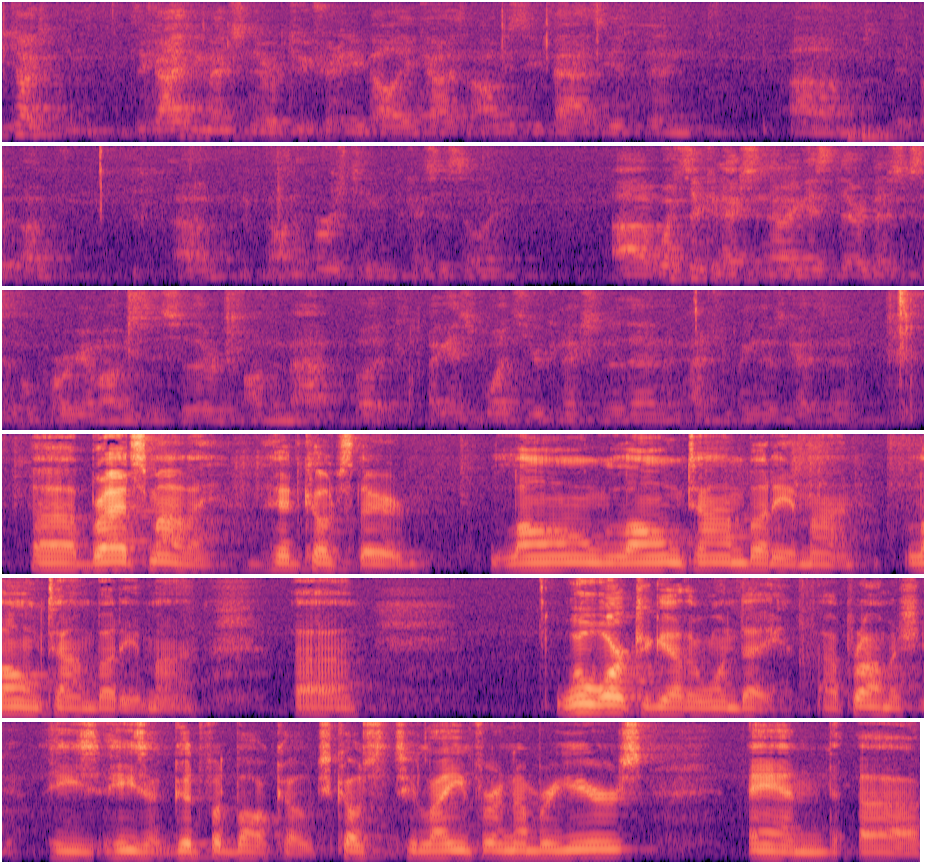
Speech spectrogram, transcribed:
You talked the guys you mentioned. There were two Trinity Valley guys, and obviously Fazzy has been um, on the first team consistently. Uh, what's the connection there? I guess they've been a successful program, obviously, so they're on the map. But I guess what's your connection to them, and how did you bring those guys in? Uh, Brad Smiley, head coach there, long, long time buddy of mine, long time buddy of mine. Uh, we'll work together one day. I promise you. He's he's a good football coach. Coached at Tulane for a number of years, and uh,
